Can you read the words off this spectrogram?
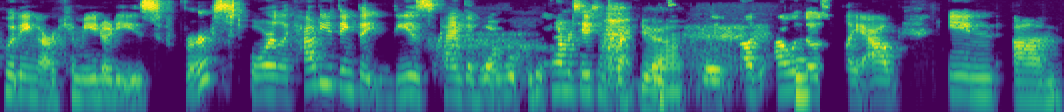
putting our communities first? Or like, how do you think that these kinds of what, the conversations, yeah. how, how, would those play out in, um,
